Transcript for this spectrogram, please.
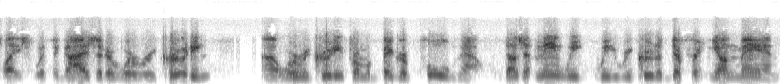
place. With the guys that are, we're recruiting, uh, we're recruiting from a bigger pool now. Doesn't mean we, we recruit a different young man.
